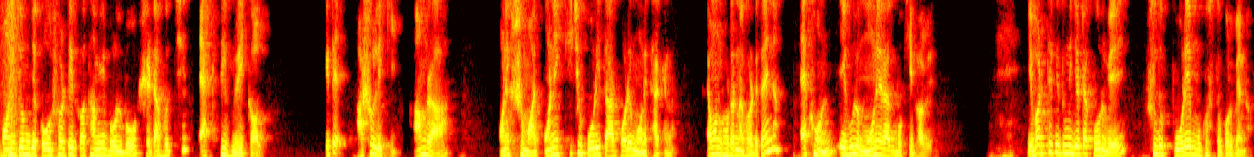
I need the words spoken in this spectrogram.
পঞ্চম যে কৌশলটির কথা আমি বলব, সেটা হচ্ছে অ্যাক্টিভ রিকল এটা আসলে কি? আমরা অনেক সময় অনেক কিছু পড়ি তারপরে মনে থাকে না। এমন ঘটনা ঘটে, তাই না? এখন এগুলো মনে রাখব কীভাবে? এবার থেকে তুমি যেটা করবে, শুধু পড়ে মুখস্থ করবে না।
